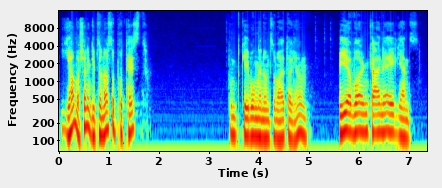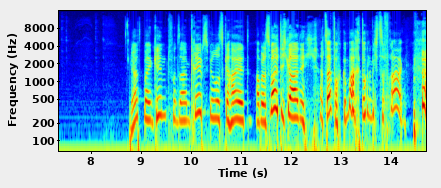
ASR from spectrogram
Ja, wahrscheinlich gibt es dann auch so Protestkundgebungen und so weiter, ja. Wir wollen keine Aliens. Er hat mein Kind von seinem Krebsvirus geheilt, aber das wollte ich gar nicht. Hat's einfach gemacht, ohne mich zu fragen.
